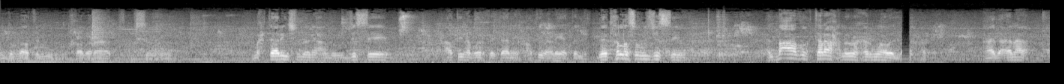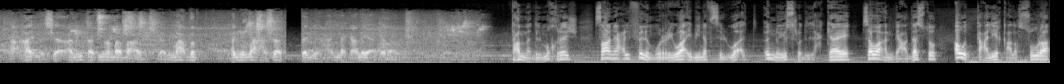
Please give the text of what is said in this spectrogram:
من ضباط المخابرات بالسجون محتارين شنو يعملوا. الجثة حاطينها بغرفة ثانية حاطين عليها تلج. بدهم يتخلصوا من الجثة. البعض اقترح إنه يروح يرموها بالبحر. هذا أنا هاي الأشياء علمتها فيما بعد يعني ما حضرت المباحثات الثانية حقول لك عليها ابدا تعمد المخرج صانع الفيلم والروائي بنفس الوقت إنه يسرد الحكاية سواء بعدسته أو التعليق على الصورة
